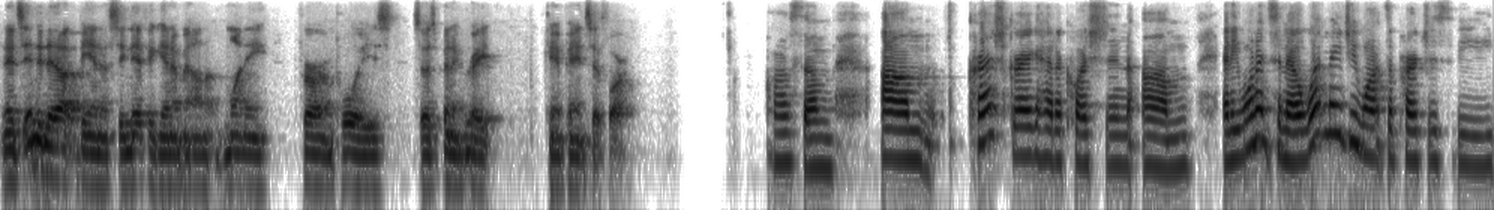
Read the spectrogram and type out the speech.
And it's ended up being a significant amount of money for our employees so it's been a great campaign so far. Awesome. Um, Crash Greg had a question, um, and he wanted to know what made you want to purchase the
